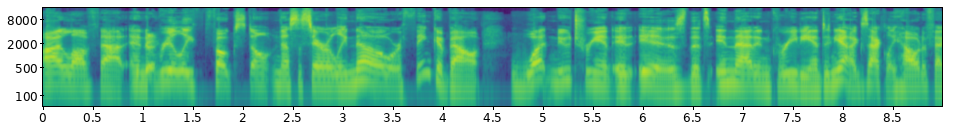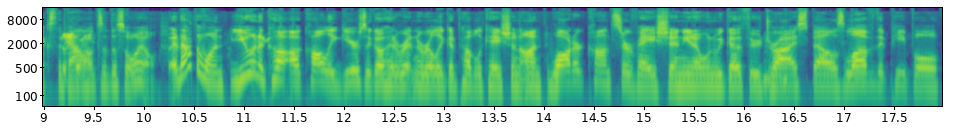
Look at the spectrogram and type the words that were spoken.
I love that. And Okay. really, folks don't necessarily know or think about what nutrient it is that's in that ingredient. And yeah, exactly how it affects the balance of the soil. Another one, you and a, co- a colleague years ago had written a really good publication on water conservation. You know, when we go through dry spells, love that people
